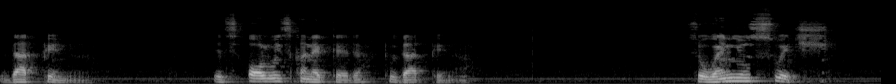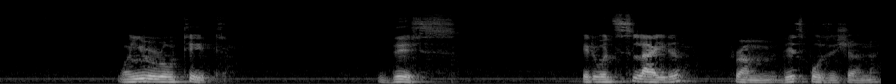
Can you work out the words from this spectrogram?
that pin. It's always connected to that pin. So when you switch when you rotate this it would slide from this position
